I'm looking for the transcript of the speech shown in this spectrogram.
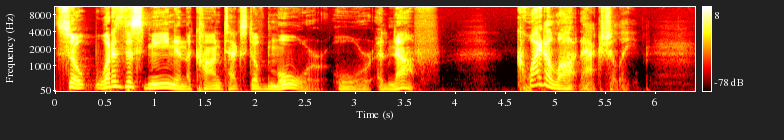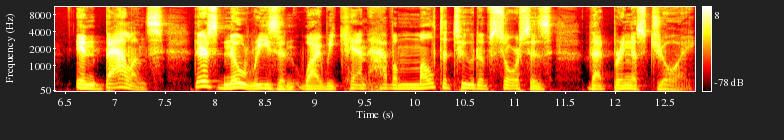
So, what does this mean in the context of more or enough? Quite a lot, actually in balance, there's no reason why we can't have a multitude of sources that bring us joy,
